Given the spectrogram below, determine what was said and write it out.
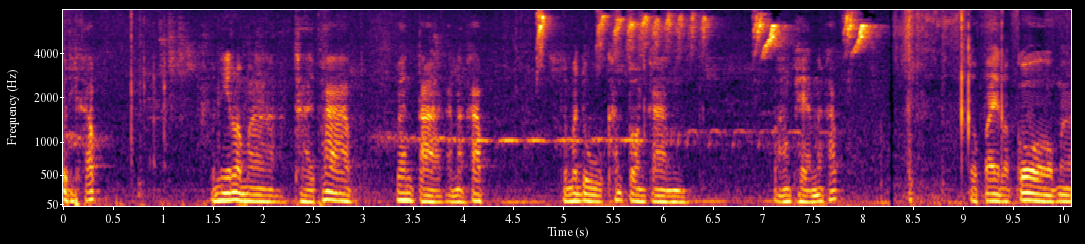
วัสดีครับ วันนี้เรามาถ่ายภาพแว่นตากันนะครับ จะมาดูขั้นตอนการวางแผนนะครับ ต่อไปเราก็มา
